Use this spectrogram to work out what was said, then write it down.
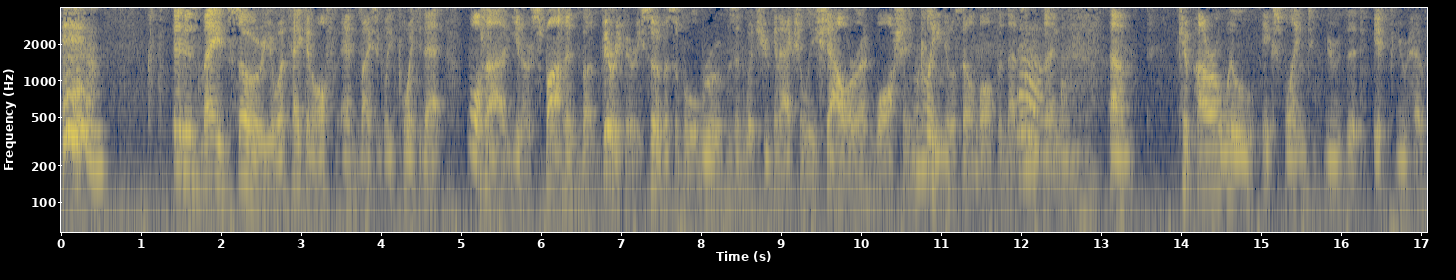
it is made so you are taken off and basically pointed at what are, you know, Spartan but very, very serviceable rooms in which you can actually shower and wash and clean yourself off and that sort of thing. Um, Keppira will explain to you that if you have,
